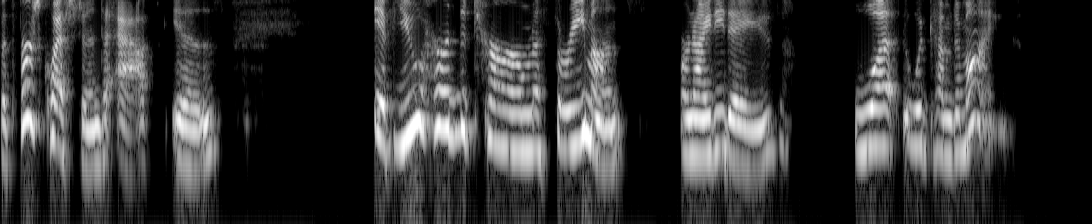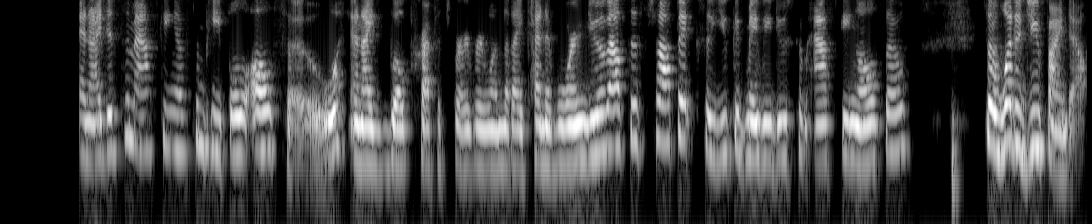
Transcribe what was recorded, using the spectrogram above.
But the first question to ask is if you heard the term three months or 90 days, what would come to mind? And I did some asking of some people also. And I will preface for everyone that I kind of warned you about this topic. So you could maybe do some asking also. So, what did you find out?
